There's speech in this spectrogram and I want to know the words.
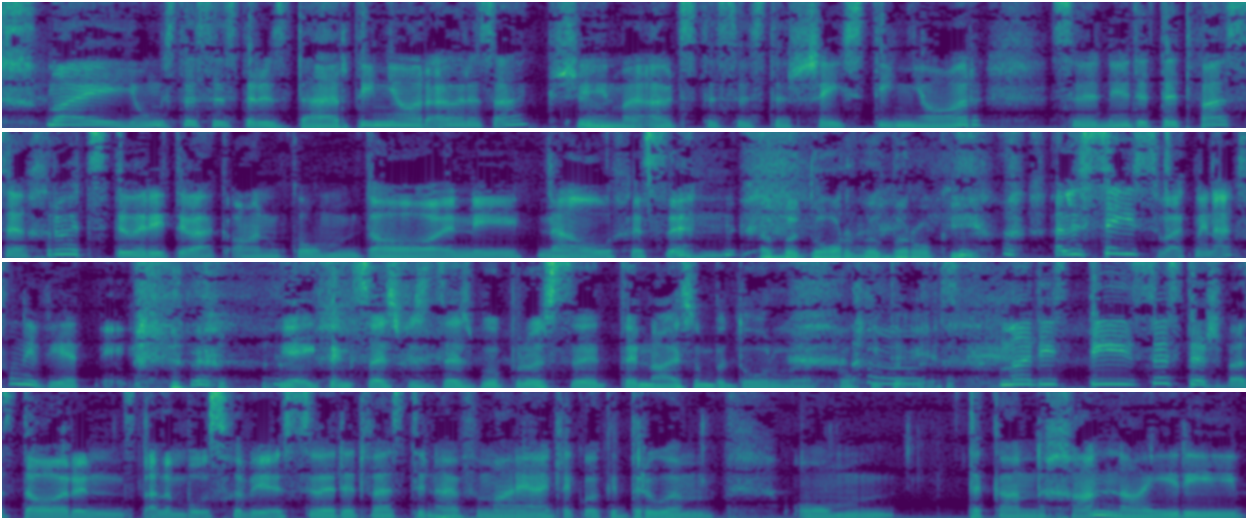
my jongste suster is 13 jaar ouer as ek sure. en my oudste suster 16 jaar. So net dit, dit was 'n groot storie toe ek aankom daar in die Nel gesin. 'n Bedorwe brokkie. Hulle sê so, ek meen ek sal nie weet nie. nee, ek dink sy's sy's boproos te, te nice om bedorwe brokkie te wees. maar die die susters was daar in Stellenbosch gewees. So dit was toe nou vir my eintlik ook 'n droom om te kan gaan na hierdie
